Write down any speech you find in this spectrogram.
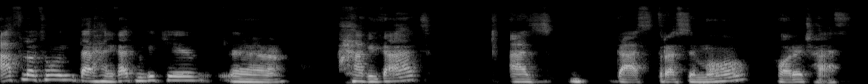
افلاتون در حقیقت میگه که حقیقت از دسترس ما خارج هست.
